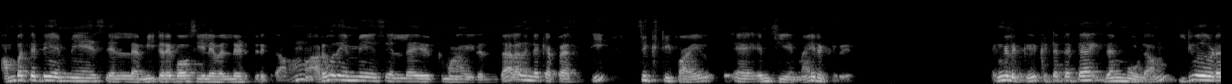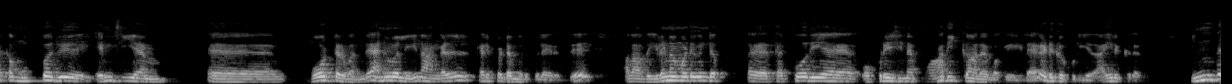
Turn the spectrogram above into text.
ஐம்பத்தெட்டு எம்ஏஎஸ்எல்ல மீட்டர் எபவ் சி லெவலில் எடுத்திருக்கிறோம். அறுபது எம்ஏஎஸ்எல்ல இருக்குமா இருந்தால் அதன் கெப்பாசிட்டி சிக்ஸ்டி ஃபைவ் எம்சிஎம் இருக்குது. எங்களுக்கு கிட்டத்தட்ட இதன் மூலம் இருபது தொடக்கம் முப்பது எம்சிஎம் ஓட்டர் வந்து அனுவலி நாங்கள் கரிப்பட்ட மறுப்பில் இருந்து அதாவது இரணமடுவின்ற தற்போதைய ஒப்பரேஷனை பாதிக்காத வகையில எடுக்கக்கூடியதா இருக்கிறது. இந்த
